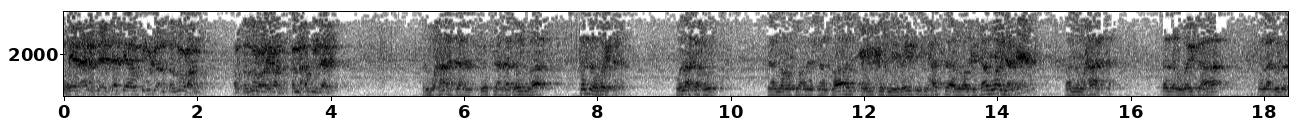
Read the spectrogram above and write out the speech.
وهي الآن في عدتها وتريد أن تزورهم أو تزور غيرهم فما حكم ذلك؟ المحادة التي توفي عنها زوجها تبدأ بيتها. ولا تخرج لأن الرسول عليه السلام قال امكثي في بيتك حتى يبلغ الكتاب واجبك قال المحادة تبدأ بيتها ولا تلبس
